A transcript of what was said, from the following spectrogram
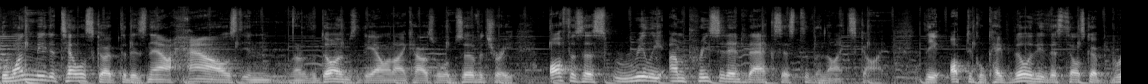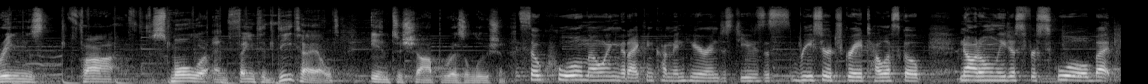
The one metre telescope that is now housed in one of the domes of the Allan I. Carswell Observatory offers us really unprecedented access to the night sky. The optical capability of this telescope brings far smaller and fainter details into sharp resolution. It's so cool knowing that I can come in here and just use this research grade telescope, not only just for school, but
